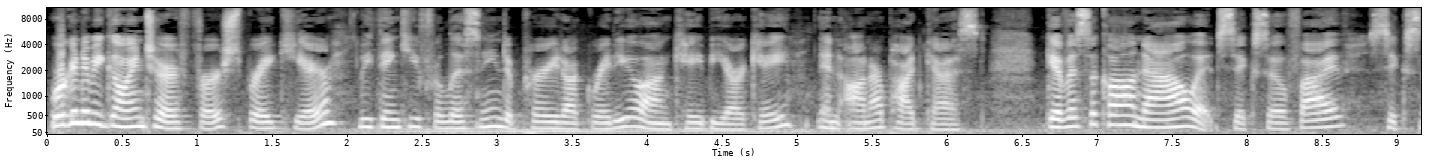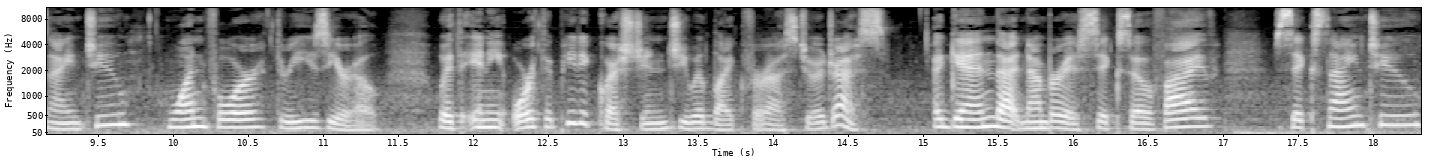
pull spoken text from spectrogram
We're going to be going to our first break here. We thank you for listening to Prairie Doc Radio on KBRK and on our podcast. Give us a call now at 605 692 1430 with any orthopedic questions you would like for us to address. Again, that number is 605 692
